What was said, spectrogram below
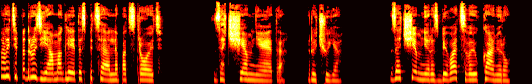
«Вы типа друзья могли это специально подстроить». «Зачем мне это?» — рычу я. «Зачем мне разбивать свою камеру?»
